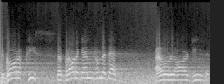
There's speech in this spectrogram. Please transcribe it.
The God of peace that brought again from the dead our Lord Jesus.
